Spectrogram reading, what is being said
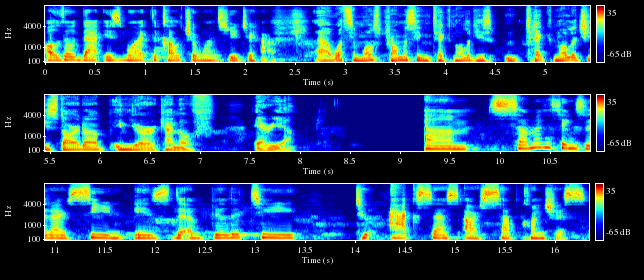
although that is what the culture wants you to have. Uh, what's the most promising technologies technology startup in your kind of area? Um, some of the things that I've seen is the ability to access our subconscious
